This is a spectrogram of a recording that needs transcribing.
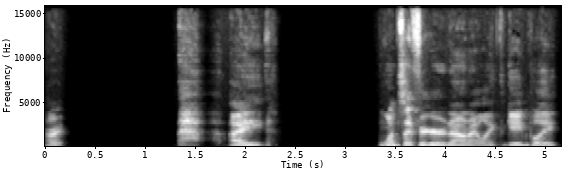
All right. I once I figured it out, I like the gameplay.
